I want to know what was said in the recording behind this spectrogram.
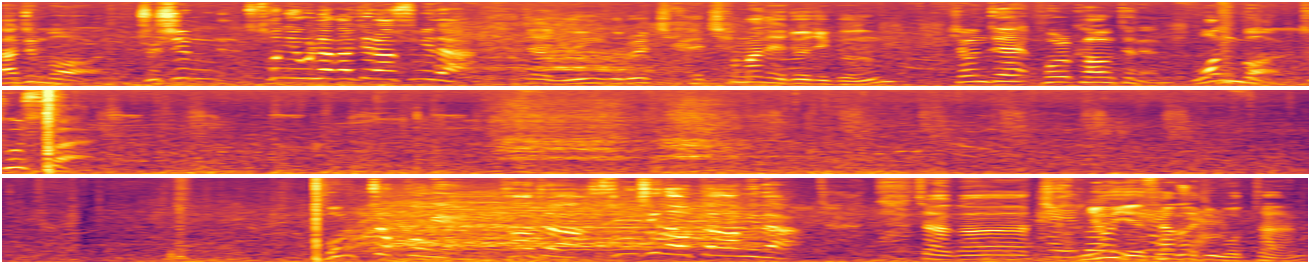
낮은 볼 주심 손이 올라가질 않습니다. 타자 유인구를 잘 참아내죠 지금. 현재 볼 카운트는 원볼 투 스트라이크. 몸쪽 공에 타자 승진 아웃 당합니다. 타자가 전혀 예상하지. 못한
